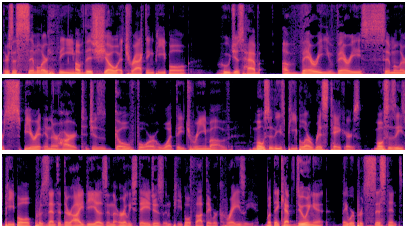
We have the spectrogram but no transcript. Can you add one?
there's a similar theme of this show attracting people who just have a very, very similar spirit in their heart to just go for what they dream of. Most of these people are risk takers. Most of these people presented their ideas in the early stages and people thought they were crazy, but they kept doing it. They were persistent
